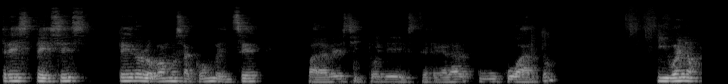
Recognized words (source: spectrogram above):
tres peces, pero lo vamos a convencer para ver si puede este, regalar un cuarto. Y bueno,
